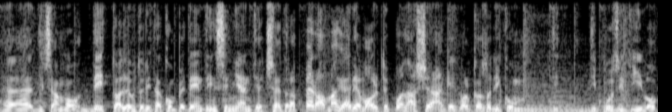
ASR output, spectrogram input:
eh, diciamo detto alle autorità competenti, insegnanti eccetera, però magari a volte può nascere anche qualcosa di, com- di, di positivo.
